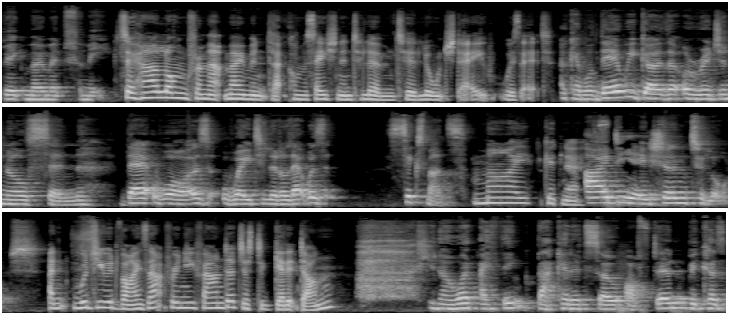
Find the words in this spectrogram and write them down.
big moment for me. So, how long from that moment, that conversation in Tulum to launch day was it? Okay, well, there we go. The original sin. That was way too little. That was six months. My goodness. Ideation to launch. And would you advise that for a new founder just to get it done? you know what? I think back at it so often because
